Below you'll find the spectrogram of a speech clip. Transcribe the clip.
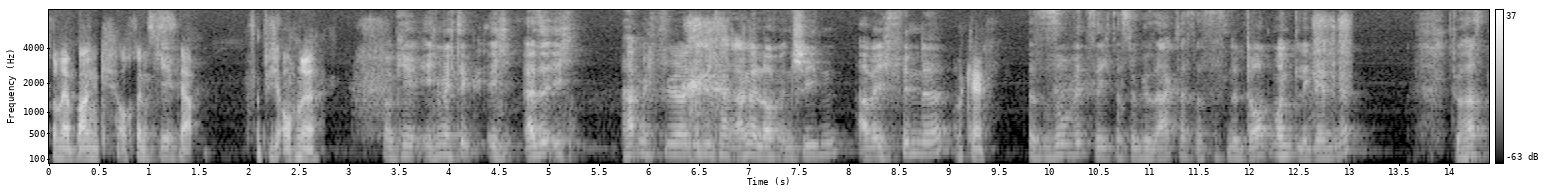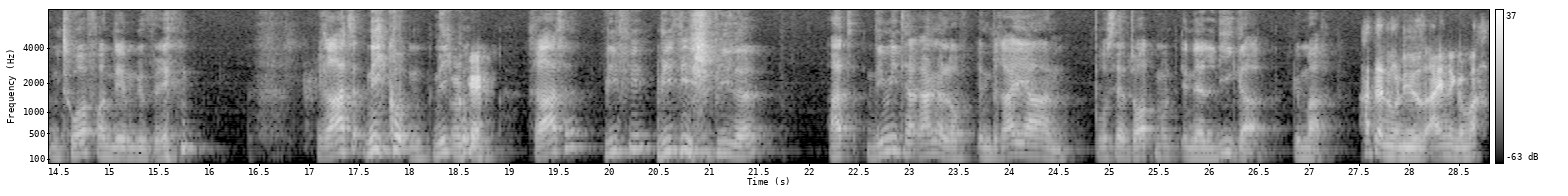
von der Bank, auch wenn es, Okay. ja, ist natürlich auch eine Okay, ich möchte, ich, also ich habe mich für Dimitar Rangelov entschieden, aber ich finde, Okay. es ist so witzig, dass du gesagt hast, das ist eine Dortmund-Legende. Du hast ein Tor von dem gesehen. Rate, nicht gucken, nicht gucken. Okay. Rate, wie viel, wie viele Spiele hat Dimitar Rangelov in drei Jahren Borussia Dortmund in der Liga gemacht? Hat er nur dieses eine gemacht?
